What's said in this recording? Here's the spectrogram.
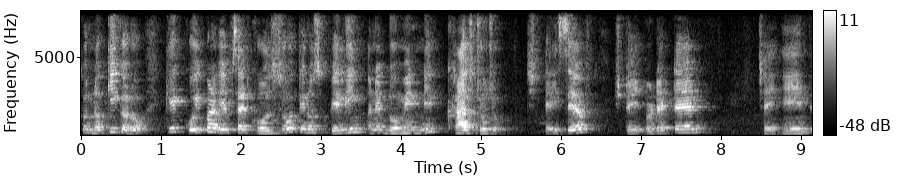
તો નક્કી કરો કે કોઈ પણ વેબસાઇટ ખોલશો, તેનો સ્પેલિંગ અને ડોમેનને ખાસ જોજો. Stay safe, stay protected. જય હિન્દ.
